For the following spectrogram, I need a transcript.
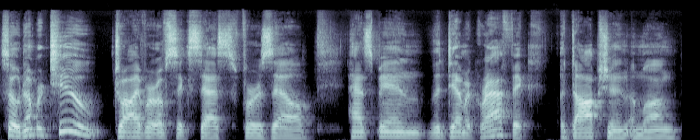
So number two driver of success for Zelle has been the demographic adoption among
